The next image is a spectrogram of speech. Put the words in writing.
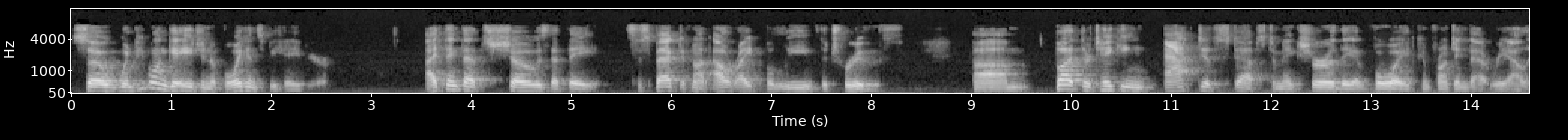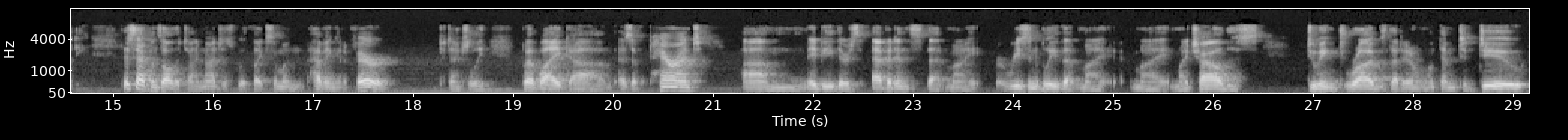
So when people engage in avoidance behavior, I think that shows that they suspect, if not outright believe, the truth. Um, but they're taking active steps to make sure they avoid confronting that reality. This happens all the time, not just with like someone having an affair potentially, but like uh, as a parent, um, maybe there's evidence that my reason to believe that my my my child is doing drugs that I don't want them to do,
